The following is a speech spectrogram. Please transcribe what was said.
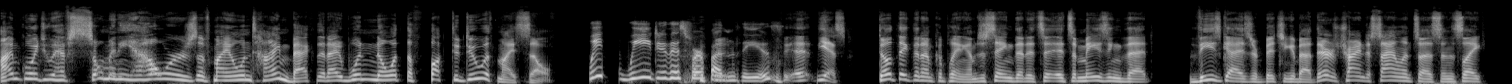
I'm going to have so many hours of my own time back that I wouldn't know what the fuck to do with myself. We we do this for funsies. Uh, yes, don't think that I'm complaining. I'm just saying that it's it's amazing that these guys are bitching about they're trying to silence us, and it's like,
